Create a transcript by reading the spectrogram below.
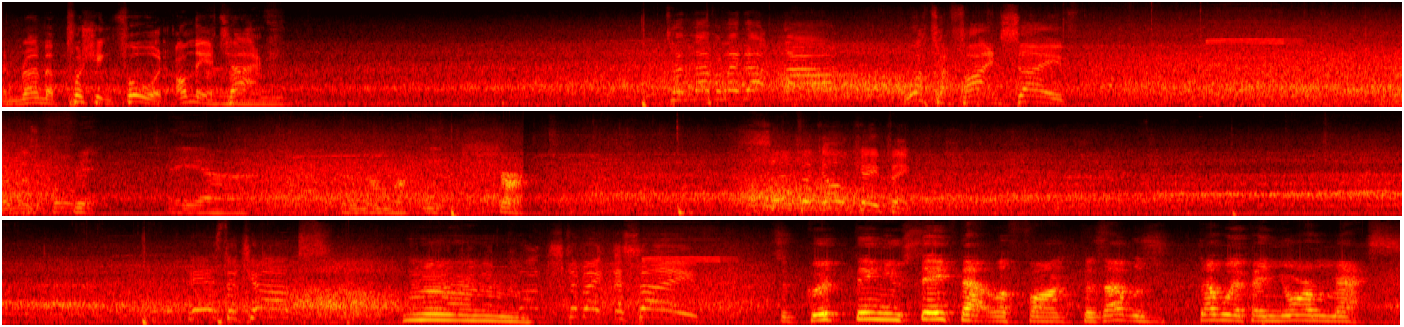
And Roma pushing forward on the attack. To level it up now. What a fine save. Roma's corner. a uh, the number eight shirt. Super goalkeeping. Here's the chance. Wants to make the save. It's a good thing you saved that, Lafont, because that was that would have been your mess.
